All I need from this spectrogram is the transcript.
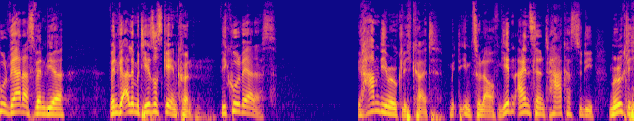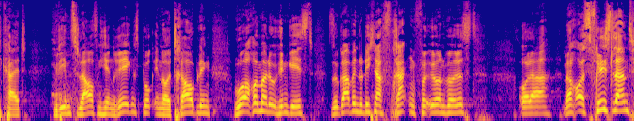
cool wäre das, wenn wir, wenn wir alle mit Jesus gehen könnten. Wie cool wäre das? Wir haben die Möglichkeit, mit ihm zu laufen. Jeden einzelnen Tag hast du die Möglichkeit, mit ihm zu laufen. Hier in Regensburg, in Neutraubling, wo auch immer du hingehst. Sogar wenn du dich nach Franken verirren würdest oder nach Ostfriesland.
